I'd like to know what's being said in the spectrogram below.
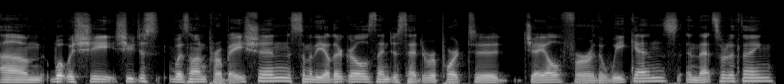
um, what was she? She just was on probation. Some of the other girls then just had to report to jail for the weekends and that sort of thing.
